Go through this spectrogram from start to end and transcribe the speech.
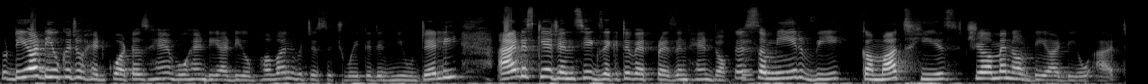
तो डीआरडीओ के जो हेडक्वार्टर्स हैं वो हैं DRDO Bhavan which is situated in New Delhi and इसके एजेंसी एग्जीक्यूटिव एट प्रेजेंट हैं doctor Sameer V Kamat he is chairman of D at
